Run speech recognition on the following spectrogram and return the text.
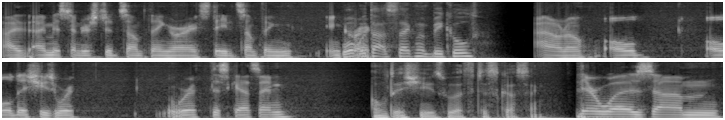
I, I misunderstood something or I stated something incorrect. What would that segment be called? I don't know. Old old issues worth worth discussing. Old issues worth discussing. There was um,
